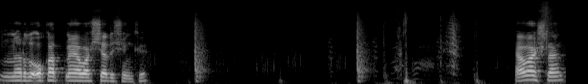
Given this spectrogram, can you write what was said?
Bunlar da ok atmaya başladı çünkü. Yavaş lan.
